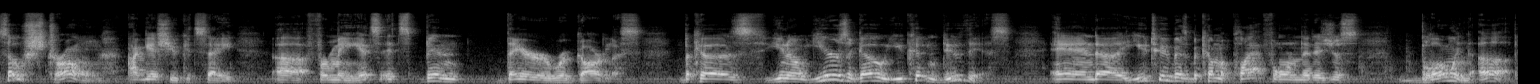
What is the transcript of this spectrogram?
so strong, I guess you could say, uh, for me. It's it's been there regardless. Because you know years ago you couldn't do this, and uh, YouTube has become a platform that is just blowing up.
